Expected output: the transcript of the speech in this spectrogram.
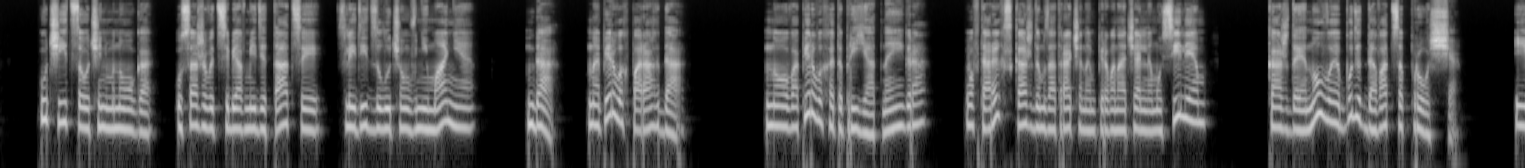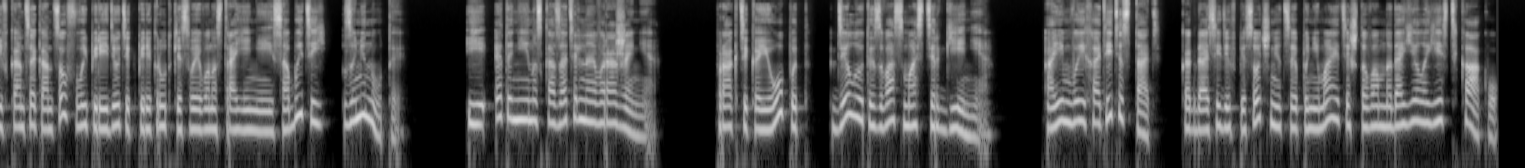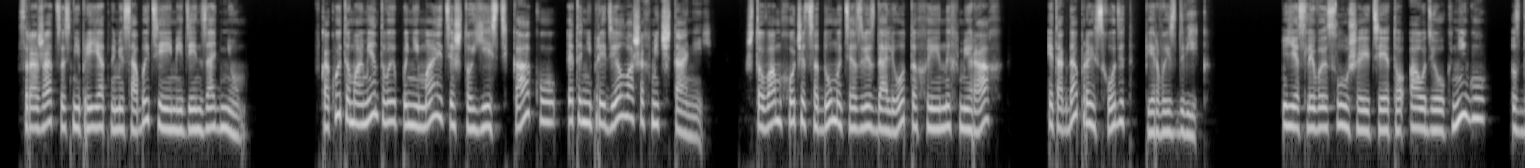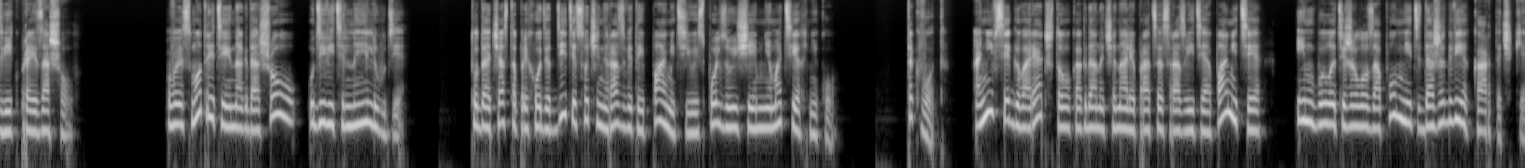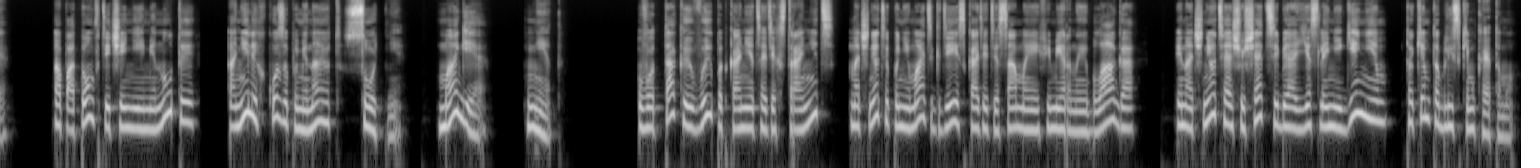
учиться очень много, усаживать себя в медитации, следить за лучом внимания. Да, на первых порах да. Но, во-первых, это приятная игра. Во-вторых, с каждым затраченным первоначальным усилием каждое новое будет даваться проще. И в конце концов вы перейдете к перекрутке своего настроения и событий за минуты. И это не иносказательное выражение. Практика и опыт делают из вас мастер гения. А им вы и хотите стать, когда, сидя в песочнице, понимаете, что вам надоело есть каку, сражаться с неприятными событиями день за днем. В какой-то момент вы понимаете, что есть каку — это не предел ваших мечтаний. что вам хочется думать о звездолетах и иных мирах, и тогда происходит первый сдвиг. Если вы слушаете эту аудиокнигу, сдвиг произошел. Вы смотрите иногда шоу «Удивительные люди». Туда часто приходят дети с очень развитой памятью, использующие мнемотехнику. Так вот, они все говорят, что когда начинали процесс развития памяти, им было тяжело запомнить даже две карточки, а потом в течение минуты они легко запоминают сотни. Магия? Нет. Вот так и вы под конец этих страниц начнете понимать, где искать эти самые эфемерные блага, и начнете ощущать себя, если не гением, то кем-то близким к этому.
